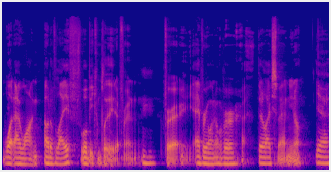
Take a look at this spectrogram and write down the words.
what I want out of life will be completely different for everyone over their lifespan, you know. yeah.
